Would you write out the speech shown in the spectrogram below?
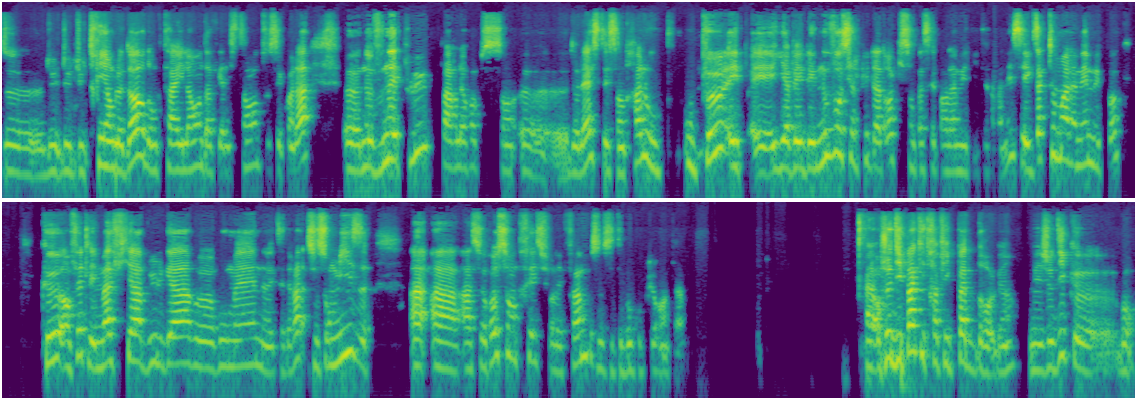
du, triangle d'or, donc Thaïlande, Afghanistan, tous ces coins-là, euh, ne venait plus par l'Europe de l'Est et centrale, ou, peu, et, il y avait des nouveaux circuits de la drogue qui sont passés par la Méditerranée. C'est exactement à la même époque que en fait, les mafias bulgares, roumaines, etc., se sont mises à se recentrer sur les femmes parce que c'était beaucoup plus rentable. Alors, je ne dis pas qu'ils ne trafiquent pas de drogue, hein, mais je dis que, bon,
